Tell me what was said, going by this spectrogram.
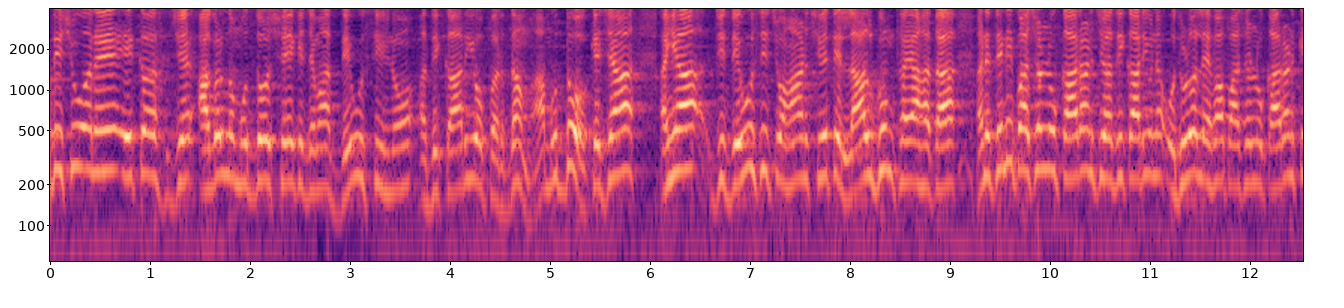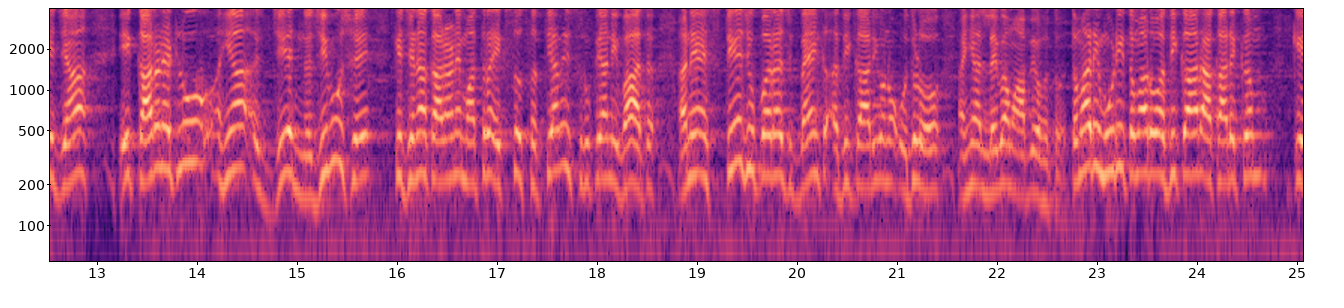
વધીશું અને એક જે આગળનો મુદ્દો છે કે જેમાં દેવુસિંહનો અધિકારીઓ પર દમ. આ મુદ્દો કે જ્યાં અહીંયા જે દેવુસિંહ ચૌહાણ છે તે લાલઘુમ થયા હતા અને તેની પાછળનું કારણ જે અધિકારીઓને ઉધળો લેવા પાછળનું કારણ કે જ્યાં એ કારણ એટલું અહીંયા જે નજીવું છે કે જેના કારણે માત્ર એકસો રૂપિયાની વાત અને સ્ટેજ ઉપર જ બેંક અધિકારીઓનો ઉધળો અહીંયા લેવામાં આવ્યો હતો. તમારી મૂડી, તમારો અધિકાર, આ કાર્યક્રમ કે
